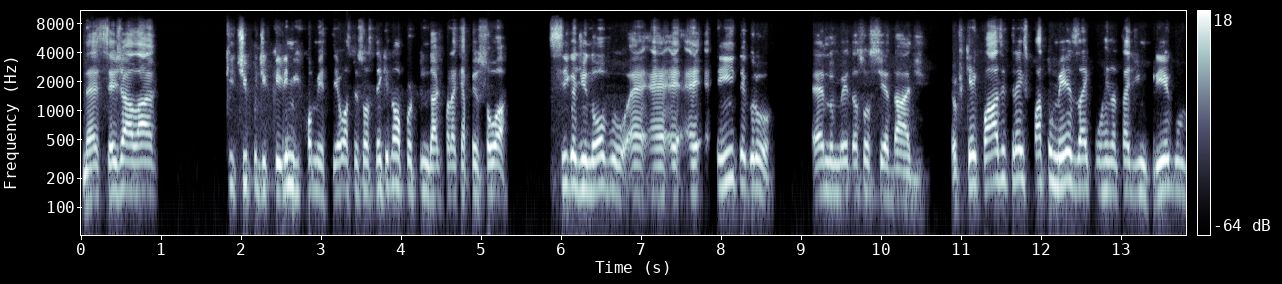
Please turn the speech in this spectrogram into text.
né? Seja lá que tipo de crime que cometeu, as pessoas têm que dar uma oportunidade para que a pessoa siga de novo é, é, é, é, íntegro é, no meio da sociedade. Eu fiquei quase três, quatro meses aí correndo atrás de emprego,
